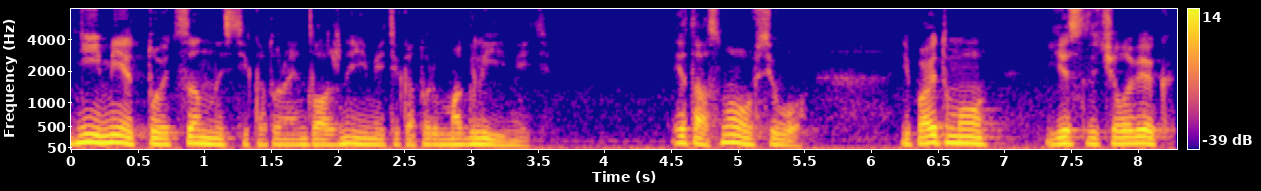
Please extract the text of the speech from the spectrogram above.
не имеют той ценности, которую они должны иметь и которую могли иметь. Это основа всего. И поэтому, если человек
